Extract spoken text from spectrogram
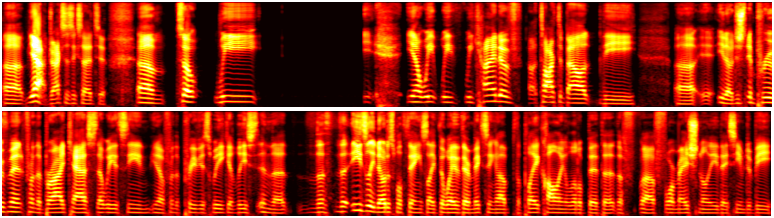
uh, yeah, Drax is excited too. Um, so we, you know, we we we kind of uh, talked about the. Uh, you know, just improvement from the broadcast that we had seen, you know, from the previous week, at least in the the, the easily noticeable things like the way that they're mixing up the play calling a little bit, the the uh, formationally they seem to be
